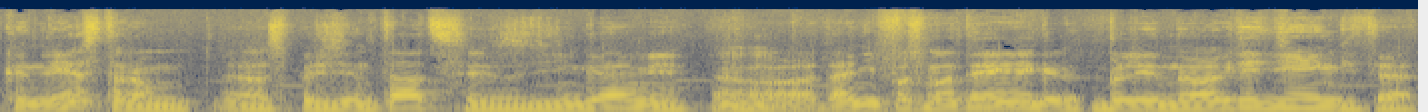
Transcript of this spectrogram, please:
к инвесторам э, с презентацией, с деньгами, э, вот, они посмотрели и говорят, блин, ну а где деньги-то?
